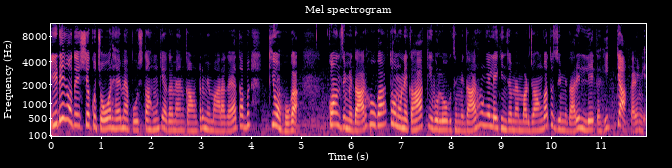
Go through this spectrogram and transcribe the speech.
ईडी का उद्देश्य कुछ और है। मैं पूछता हूँ कि अगर मैं एनकाउंटर में मारा गया, तब क्यों होगा? कौन जिम्मेदार होगा? तो उन्होंने कहा कि वो लोग जिम्मेदार होंगे, लेकिन जब मैं मर जाऊँगा तो ज़िम्मेदारी लेकर ही क्या करेंगे?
